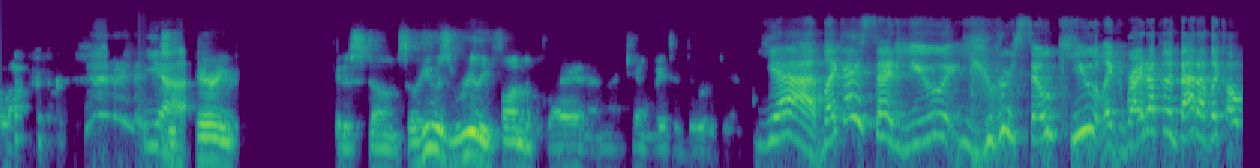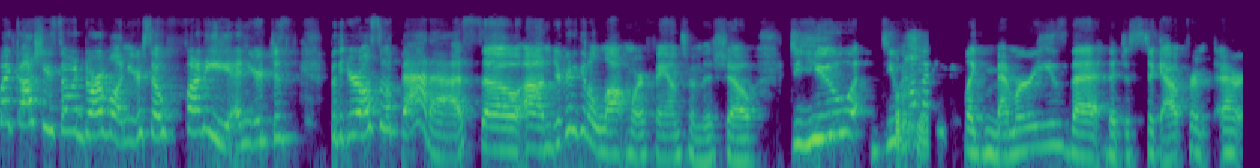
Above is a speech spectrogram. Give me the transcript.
a lot Yeah. carrying a stone. So he was really fun to play, and I can't wait to do it again. Yeah, like I said, you you were so cute. Like right off the bat, I'm like, oh my gosh, he's so adorable, and you're so funny, and you're just, but you're also a badass. So um, you're gonna get a lot more fans from this show. Do you do you have any like memories that that just stick out from, or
